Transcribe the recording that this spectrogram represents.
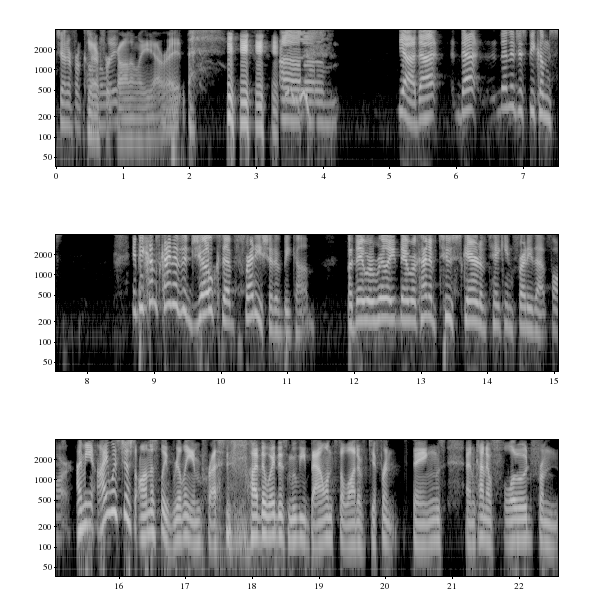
Jennifer Connelly. Jennifer Connelly, yeah, right. um yeah that that then it just becomes it becomes kind of the joke that freddy should have become but they were really they were kind of too scared of taking freddy that far I mean, I was just honestly really impressed by the way this movie balanced a lot of different things and kind of flowed from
